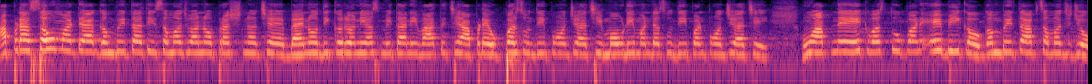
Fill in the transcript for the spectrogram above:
આપણા સૌ માટે આ ગંભીરતાથી સમજવાનો પ્રશ્ન છે. બહેનો, દીકરીઓની અસ્મિતાની વાત છે. આપણે ઉપર સુધી પહોંચ્યા છીએ મૌડી મંડળ સુધી પણ પહોંચ્યા છીએ. હું આપને એક વસ્તુ પણ એ બી કહું, ગંભીરતા આપ સમજજો.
